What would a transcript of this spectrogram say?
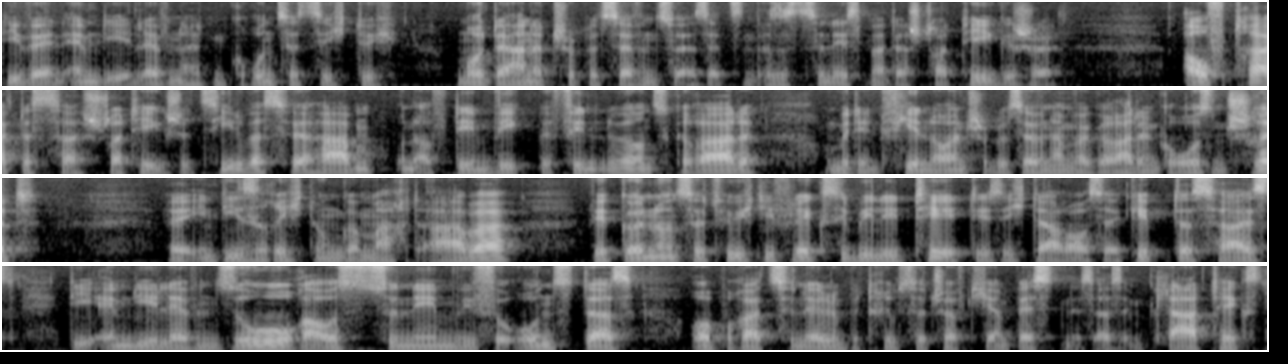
die wir in MD-11 hatten, grundsätzlich durch moderne 777 zu ersetzen. Das ist zunächst mal der strategische Auftrag, das strategische Ziel, was wir haben. Und auf dem Weg befinden wir uns gerade. Und mit den vier neuen 777 haben wir gerade einen großen Schritt äh, in diese Richtung gemacht. Aber wir gönnen uns natürlich die Flexibilität, die sich daraus ergibt. Das heißt, die MD-11 so rauszunehmen, wie für uns das operationell und betriebswirtschaftlich am besten ist. Also im Klartext,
